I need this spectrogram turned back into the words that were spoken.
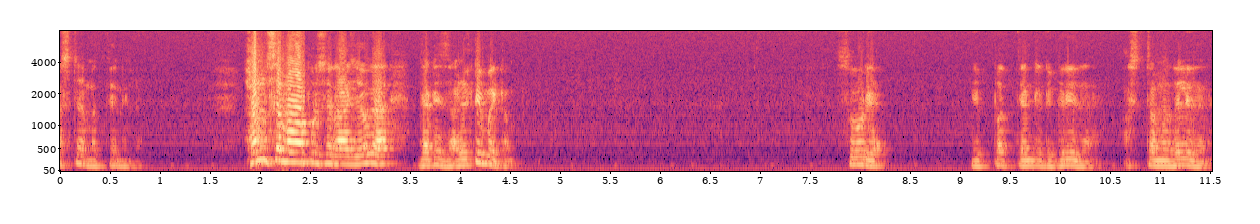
ಅಷ್ಟೇ, ಮತ್ತೇನಿಲ್ಲ. ಹಂಸ ಮಹಾಪುರುಷ ರಾಜಯೋಗ ದಟ್ ಈಸ್ ಅಲ್ಟಿಮೇಟಮ್ ಸೂರ್ಯ ಇಪ್ಪತ್ತೆಂಟು ಡಿಗ್ರಿ ಇದ್ದಾನೆ ಅಷ್ಟಮದಲ್ಲಿದ್ದಾನೆ.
